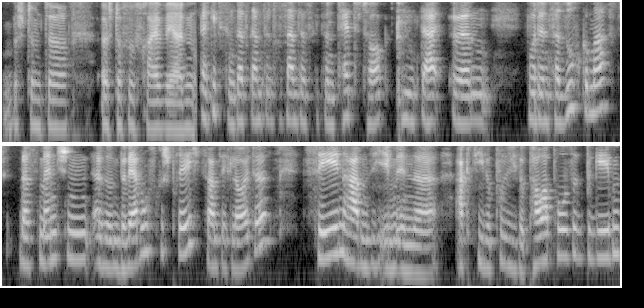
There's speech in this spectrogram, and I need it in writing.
bestimmte äh, Stoffe frei werden. Da gibt es so ein ganz, ganz interessantes, es gibt so einen TED-Talk, da ähm, wurde ein Versuch gemacht, dass Menschen, also ein Bewerbungsgespräch, 20 Leute, 10 haben sich eben in eine aktive, positive Powerpose begeben,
